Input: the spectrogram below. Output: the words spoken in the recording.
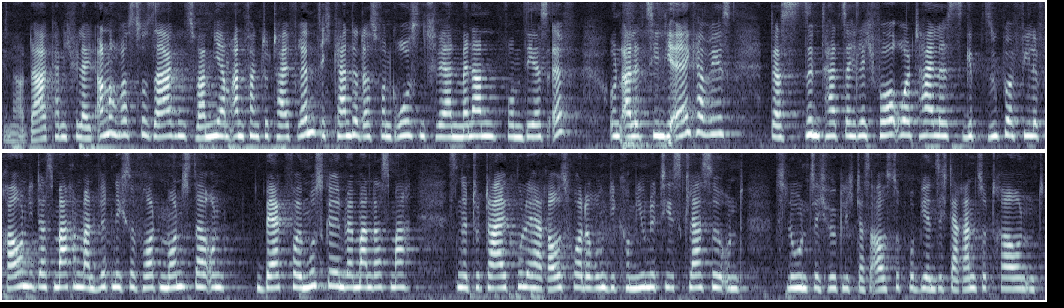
Genau, da kann ich vielleicht auch noch was zu sagen. Es war mir am Anfang total fremd. Ich kannte das von großen, schweren Männern vom DSF und alle ziehen die LKWs. Das sind tatsächlich Vorurteile. Es gibt super viele Frauen, die das machen. Man wird nicht sofort ein Monster und ein Berg voll Muskeln, wenn man das macht ist eine total coole Herausforderung. Die Community ist klasse und es lohnt sich wirklich, das auszuprobieren, sich daran zu trauen und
